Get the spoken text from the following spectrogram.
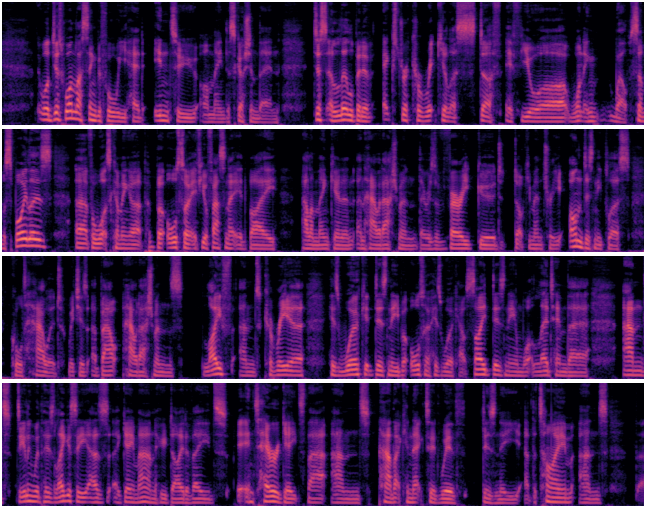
Well, just one last thing before we head into our main discussion, then. Just a little bit of extracurricular stuff if you're wanting, well, some spoilers uh, for what's coming up, but also if you're fascinated by Alan Menken and, and, Howard Ashman, there is a very good documentary on Disney Plus called Howard, which is about Howard Ashman's life and career, his work at Disney, but also his work outside Disney and what led him there. And dealing with his legacy as a gay man who died of AIDS, it interrogates that and how that connected with Disney at the time and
